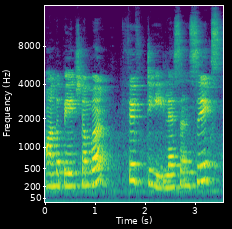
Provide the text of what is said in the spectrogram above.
on the page number 50 lesson 6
